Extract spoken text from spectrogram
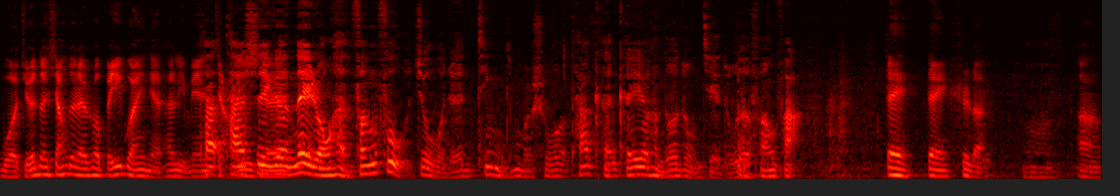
我觉得相对来说悲观一点，它里面它讲了一它是一个，内容很丰富，就我觉得听你这么说，它可可以有很多种解读的方法。对对是的，嗯啊，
